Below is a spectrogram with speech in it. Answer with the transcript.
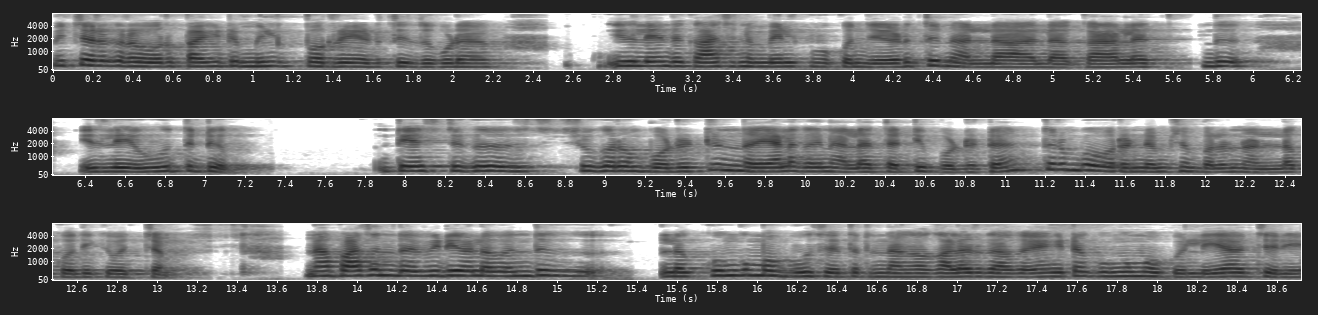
மிச்சம் இருக்கிற ஒரு பாக்கெட்டு மில்க் பவுடரையும் எடுத்து இது கூட இதுலேருந்து காய்ச்சின மில்க் கொஞ்சம் எடுத்து நல்லா அதில் கலந்து இதில் ஊற்றிட்டு டேஸ்ட்டுக்கு சுகரும் போட்டுட்டு இந்த ஏலக்காய் நல்லா தட்டி போட்டுட்டேன். திரும்ப ஒரு ரெண்டு நிமிஷம் போல் நல்லா கொதிக்க வச்சேன். நான் பார்த்த இந்த வீடியோவில் வந்து இல்லை குங்குமப்பூ சேர்த்துட்டு கலருக்காக. என்கிட்ட குங்குமப்பூ இல்லையா? சரி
